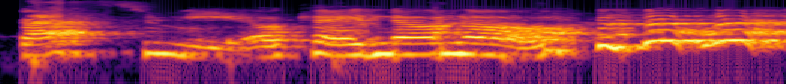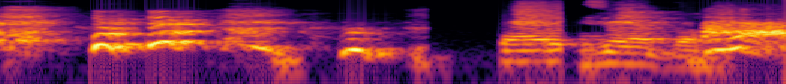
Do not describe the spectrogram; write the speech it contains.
stress to me. Okay, no, no. that example.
